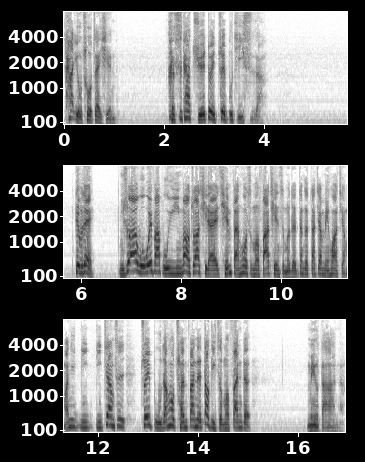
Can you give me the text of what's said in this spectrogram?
他有错在先。可是他绝对罪不及时啊，对不对？你说啊，我违法捕鱼，你把我抓起来，遣返或什么罚钱什么的，那个大家没话讲嘛？你你你这样子追捕，然后船翻的，到底怎么翻的？没有答案呐、啊。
